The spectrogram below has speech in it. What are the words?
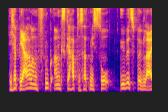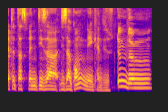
Ich habe jahrelang Flugangst gehabt. Das hat mich so übelst begleitet, dass wenn dieser, dieser Gong, den ihr kennt, dieses Düm-Düm,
